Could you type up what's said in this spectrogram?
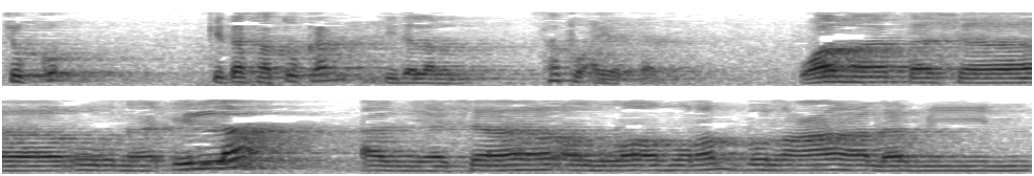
Cukup kita satukan di dalam satu ayat tadi. Wa ma tasha'una illa an yasha Allahu rabbul alamin.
